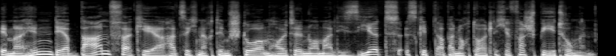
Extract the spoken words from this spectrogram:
Immerhin, der Bahnverkehr hat sich nach dem Sturm heute normalisiert. Es gibt aber noch deutliche Verspätungen.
